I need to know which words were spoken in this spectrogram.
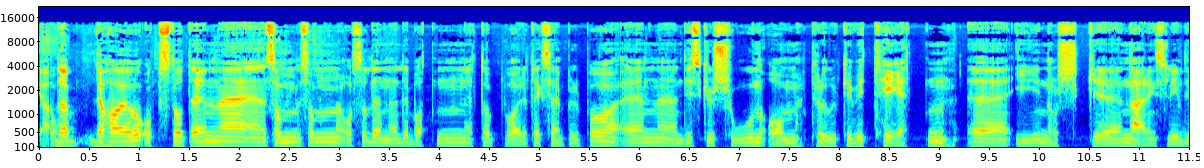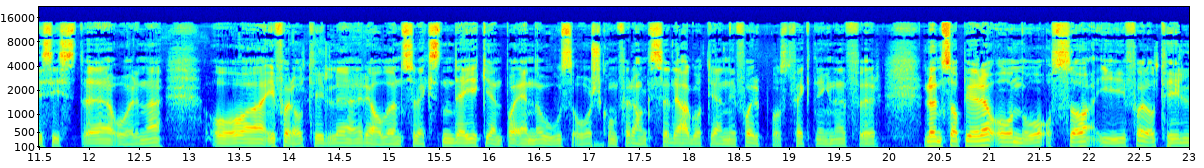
Ja, det, det, har jo oppstått en, eh, som, som, også denne debatten nettopp var et eksempel på, en eh, diskusjon om produktiviteten eh, i norsk næringsliv de siste årene. Og i forhold til reallønnsveksten. Det gikk igjen på NHOs årskonferanse. Det har gått igjen i forpostfektningene før lønnsoppgjøret, og nå også i forhold til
